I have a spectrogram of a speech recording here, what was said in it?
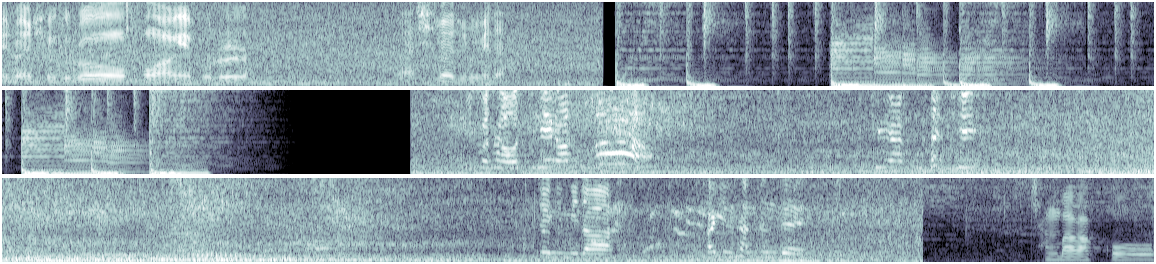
이런 식으로 공항에 물을 다 실어줍니다. 이거 다 어떻게 가? 어떻게 갖고 가지? 걱정입니다. 사긴 샀는데 장바 갖고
